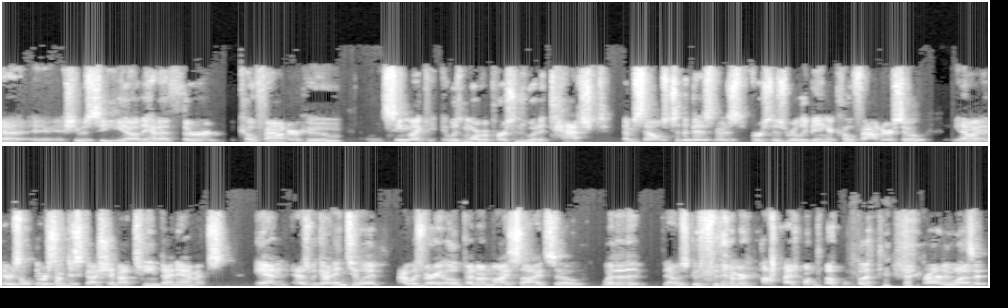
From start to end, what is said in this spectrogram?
uh, she was CEO. They had a third co founder who seemed like it was more of a person who had attached themselves to the business versus really being a co founder. So you know, there was a, there was some discussion about team dynamics, and as we got into it, I was very open on my side. So whether that was good for them or not, I don't know, but probably wasn't.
